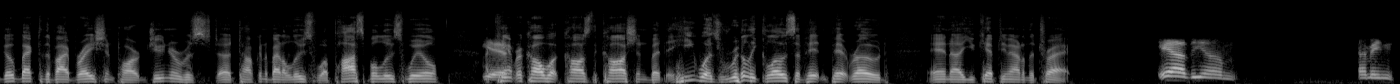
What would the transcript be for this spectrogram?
Go back to the vibration part. Junior was uh, talking about a loose, a possible loose wheel. I can't recall what caused the caution, but he was really close of hitting pit road, and uh, you kept him out on the track. Yeah, the um, I mean,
